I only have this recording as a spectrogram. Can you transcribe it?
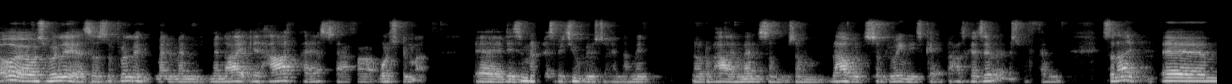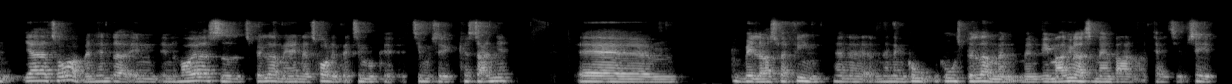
Jo, jo, selvfølgelig, altså selvfølgelig, men, men, men nej, et hard pass herfra, undskyld mig. Uh, det er simpelthen perspektivløst at ham ind når du har en mand som, som Laurits, som du egentlig skal, bare skal til for fanden. Så nej, øh, jeg tror, at man henter en, en højre side spiller med, end jeg tror, det bliver Timothée Castagne. Øh, vil også være fint. Han er, han er en god, god spiller, men, men vi mangler simpelthen bare noget kreativitet.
